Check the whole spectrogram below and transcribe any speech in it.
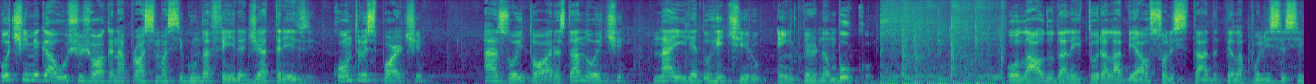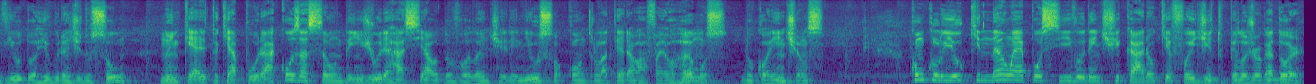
O time gaúcho joga na próxima segunda-feira, dia 13, contra o esporte, às 8 horas da noite, na Ilha do Retiro, em Pernambuco. O laudo da leitura labial solicitada pela Polícia Civil do Rio Grande do Sul, no inquérito que apura a acusação de injúria racial do volante Edenilson contra o lateral Rafael Ramos, do Corinthians, concluiu que não é possível identificar o que foi dito pelo jogador.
